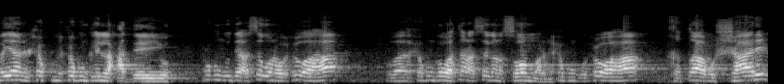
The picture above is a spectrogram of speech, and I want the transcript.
bayaan اxukmi xukunka in la cadeeyo xukunku de isaguna wuxuu ahaa xukunka waa tan isagana soo marnay xukunku wuxuu ahaa khiطaab الshaaric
